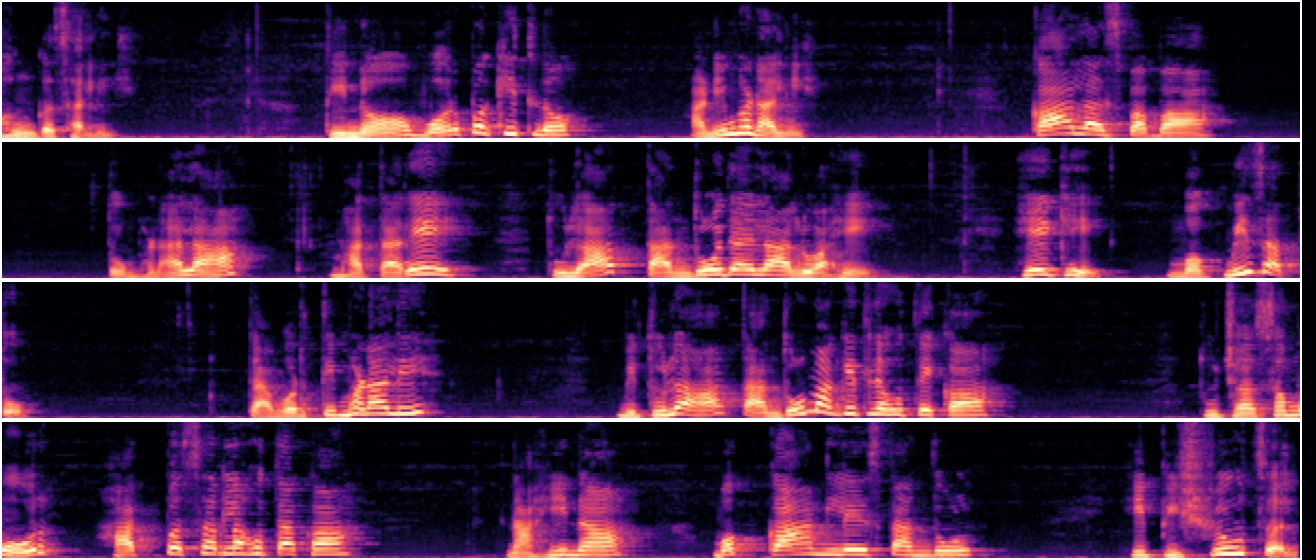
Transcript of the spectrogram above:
भंग झाली. तिनं वर बघितलं आणि म्हणाली का आलास बाबा? तो म्हणाला म्हातारे तुला तांदूळ द्यायला आलो आहे. हे घे. मग मी जातो. त्यावर ती म्हणाली मी तुला तांदूळ मागितले होते का? तुझ्यासमोर हात पसरला होता का? नाही ना मग का आणलेस तांदूळ? ही पिशवी उचल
